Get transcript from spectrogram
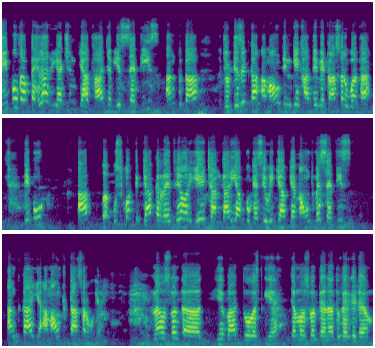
दीपू का पहला रिएक्शन क्या था जब ये सैतीस अंक का, जो डिजिट का अमाउंट इनके खाते में ट्रांसफ़र हुआ था? दीपू, आप उस वक्त क्या कर रहे थे और ये जानकारी आपको कैसे हुई कि आपके अकाउंट में सैतीस अंक का ये अमाउंट ट्रांसफ़र हो गया? मैं उस वक्त ये बात दो अगस्त की है। जब मैं उस वक्त है ना, दोपहर के टाइम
